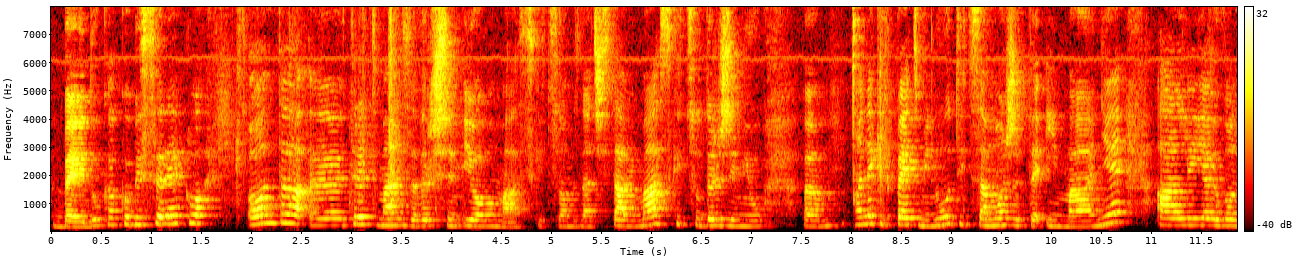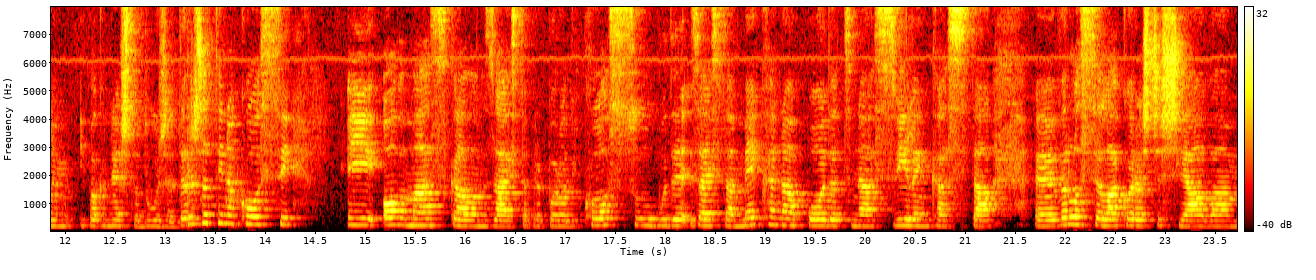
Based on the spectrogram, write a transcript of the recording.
bedu, kako bi se reklo, Onda e, tretman završim i ovom maskicom. Znači stavim maskicu, držim ju e, nekih 5 minutica, možete i manje, ali ja ju volim ipak nešto duže držati na kosi. I ova maska vam zaista preporodi kosu, bude zaista mekana, podatna, svilenkasta, e, vrlo se lako raščešljava,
